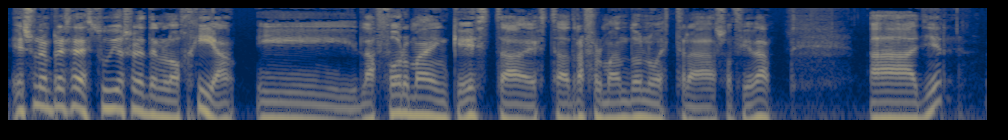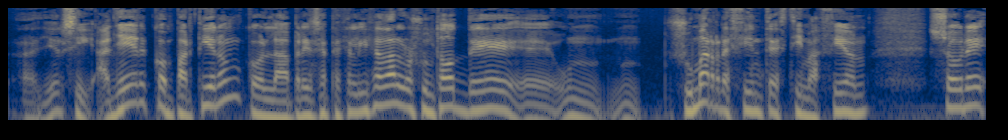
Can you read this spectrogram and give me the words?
es una empresa de estudios sobre tecnología y la forma en que ésta está transformando nuestra sociedad. Ayer, ayer sí, ayer compartieron con la prensa especializada los resultados de eh, su más reciente estimación sobre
